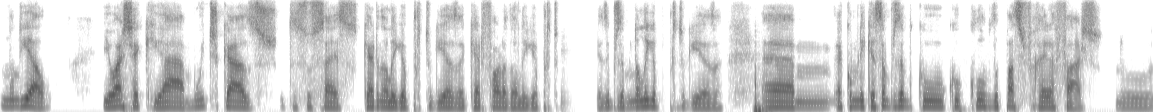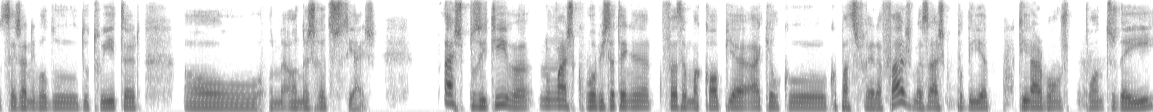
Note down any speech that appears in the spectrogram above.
mundial. Eu acho é que há muitos casos de sucesso, quer na Liga Portuguesa, quer fora da Liga Portuguesa por exemplo, na Liga Portuguesa, um, a comunicação, por exemplo, que o, que o Clube do Passos Ferreira faz, no, seja a nível do, do Twitter ou, ou, nas redes sociais. Acho positiva, não acho que o Boa Vista tenha que fazer uma cópia àquilo que o, que o Passos Ferreira faz, mas acho que podia tirar bons pontos daí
